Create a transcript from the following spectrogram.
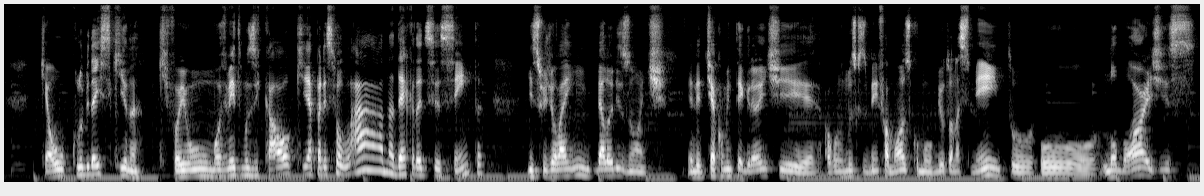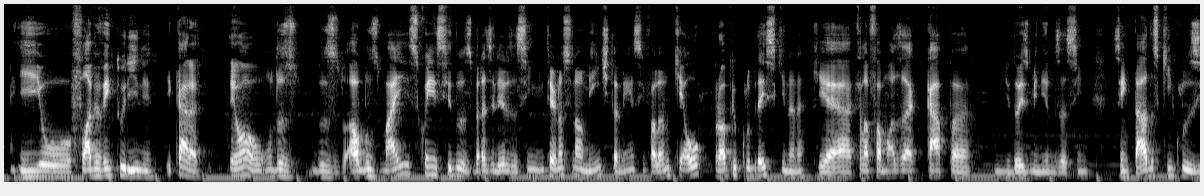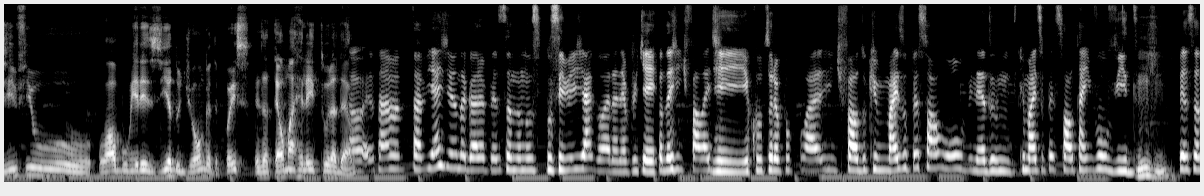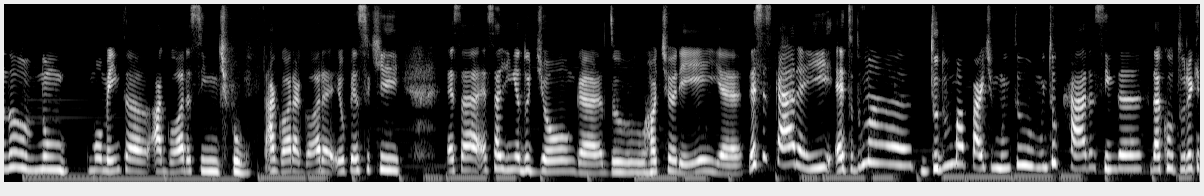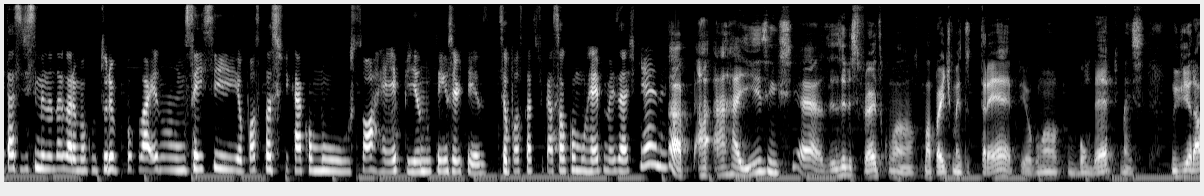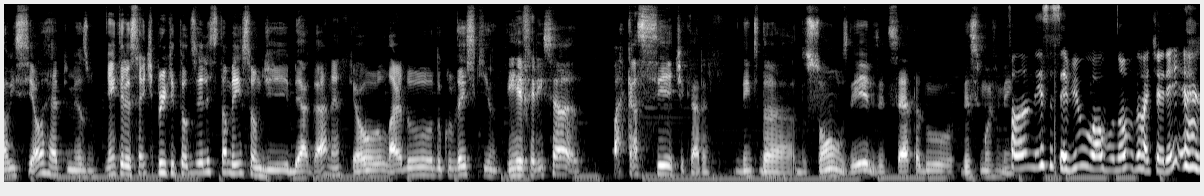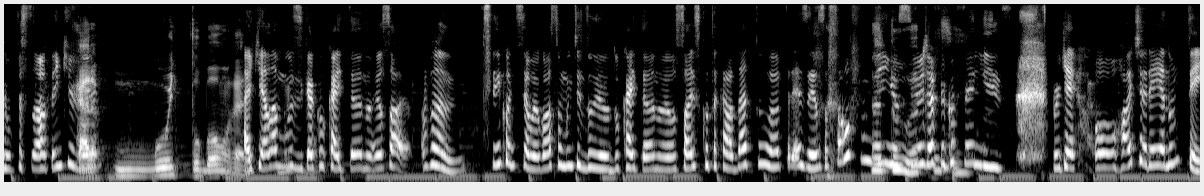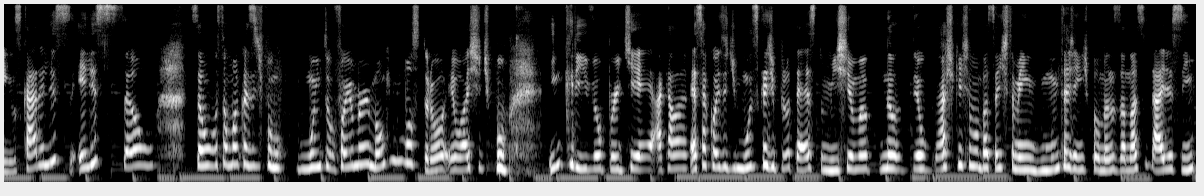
que é o Clube da Esquina, que foi um movimento musical que apareceu lá na década de 60 e surgiu lá em Belo Horizonte. Ele tinha como integrante alguns músicos bem famosos, como Milton Nascimento, o Loborges e o Flávio Venturini. E, cara, tem um dos, dos álbuns mais conhecidos brasileiros, assim, internacionalmente também, assim, falando, que é o próprio Clube da Esquina, né? Que é aquela famosa capa de dois meninos assim sentados, que inclusive o, o álbum Heresia do Jonga depois fez até uma releitura dela. Eu tava, tava viajando agora pensando nos possíveis de agora, né? Porque quando a gente fala de cultura popular, a gente fala do que mais o pessoal ouve, né? Do que mais o pessoal tá envolvido. Uhum. Pensando num momento agora, assim, tipo, agora, agora, eu penso que essa, essa linha do Jonga, do Hot Oreia, desses caras aí, é tudo uma, tudo uma parte muito, muito cara, assim, da, da cultura que tá se disseminando agora. Uma cultura popular, eu não, sei se eu posso classificar como só rap, eu não tenho certeza. Se eu posso classificar só como rap, mas acho que é, né? Ah, a, a raiz em si é. Às vezes eles flertam com uma, uma parte mais do trap, alguma bom bap, mas no geral em si é o rap mesmo. E é interessante porque todos eles também são de BH, né? Que é o lar do, do Clube da Esquina. Tem referência pra cacete, cara dentro da, dos sons deles, etc, do, desse movimento. Falando nisso, você viu o álbum novo do Hot Areia? O pessoal tem que ver. Cara, muito bom, velho. Aquela muito música bom. com o Caetano, eu só... Mano, sem condição. Eu gosto muito do, do Caetano. Eu só escuto aquela da tua presença, só o fundinho, assim, eu já presença. fico feliz. Porque o Hot Areia não tem. Os caras, eles, eles são, são. São uma coisa, tipo, muito. Foi o meu irmão que me mostrou. Eu acho, tipo, incrível, porque aquela. Essa coisa de música de protesto me chama. No, eu acho que chama bastante também muita gente, pelo menos da nossa idade, assim,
